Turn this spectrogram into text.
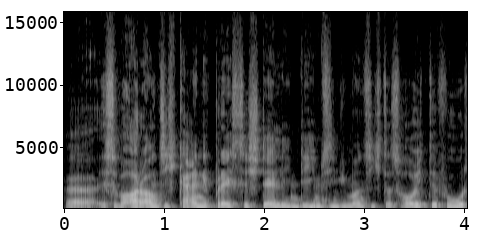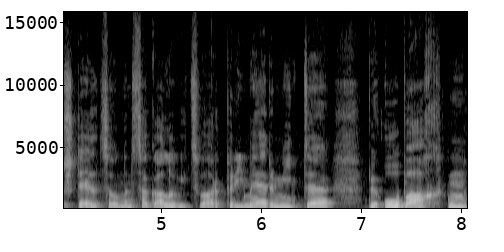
Äh, es war an sich keine Pressestelle in dem Sinn, wie man sich das heute vorstellt, sondern Sagalowitz war primär mit äh, Beobachten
